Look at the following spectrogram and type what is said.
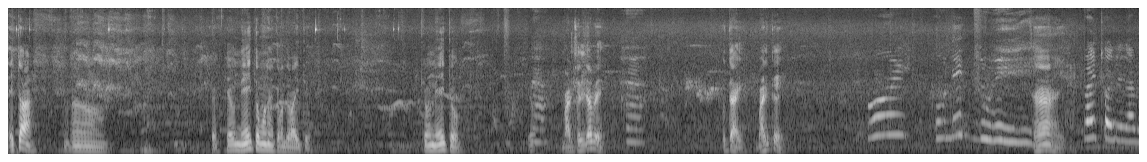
এটা কেউ নেই তো মনে হয় তোমাদের বাড়িতে? কেউ নেই তো? বাড়ি চলে যাবে? হ্যাঁ কোথায়? বাড়িতে? ওই অনেক দূরে। হ্যাঁ। বাড়ি চলে যাব।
